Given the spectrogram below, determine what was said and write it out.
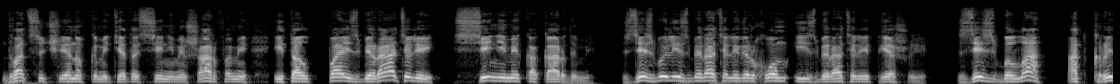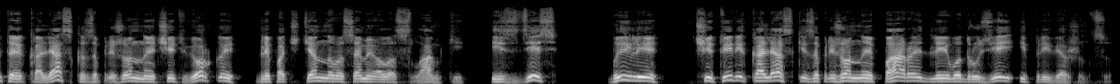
двадцать членов комитета с синими шарфами и толпа избирателей с синими кокардами. Здесь были избиратели верхом и избиратели пешие. Здесь была открытая коляска, запряженная четверкой для почтенного Сэмюэла Сламки. И здесь были четыре коляски, запряженные парой для его друзей и приверженцев.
